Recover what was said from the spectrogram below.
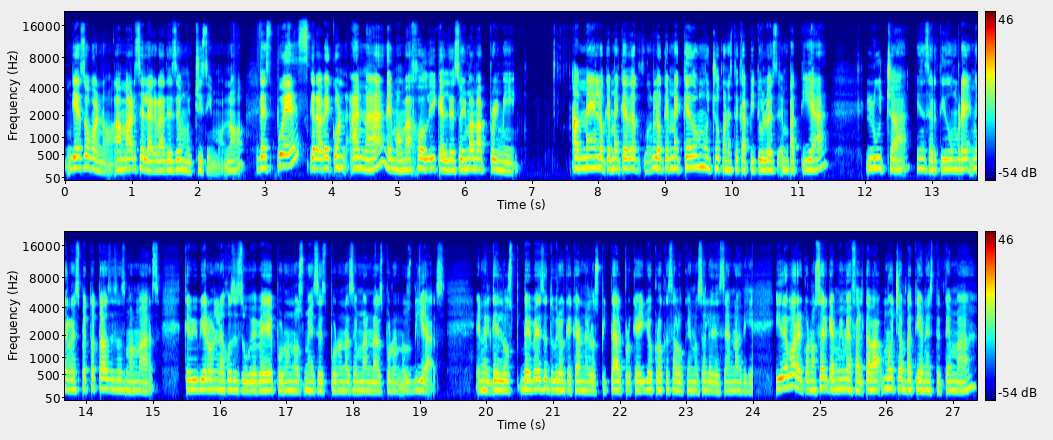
Y eso, bueno, a Mar se le agradece muchísimo, ¿no? Después grabé con Ana de Mama Holly, que el de Soy Mama Primi. Amé, lo que me quedo, lo que me mucho con este capítulo es empatía lucha, incertidumbre, mi respeto a todas esas mamás que vivieron lejos de su bebé por unos meses, por unas semanas, por unos días, en el que los bebés se tuvieron que quedar en el hospital, porque yo creo que es algo que no se le desea a nadie. Y debo reconocer que a mí me faltaba mucha empatía en este tema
